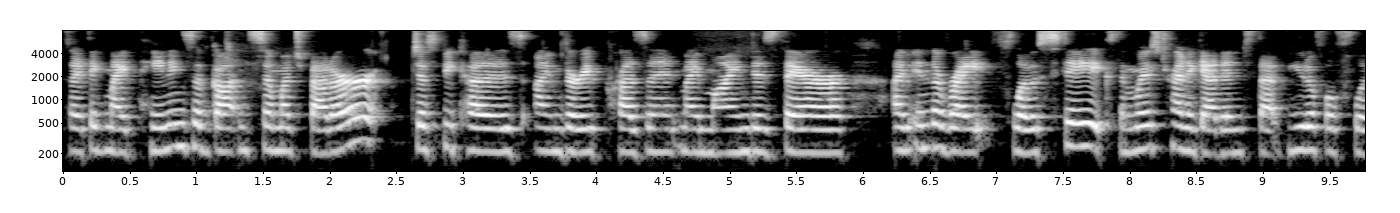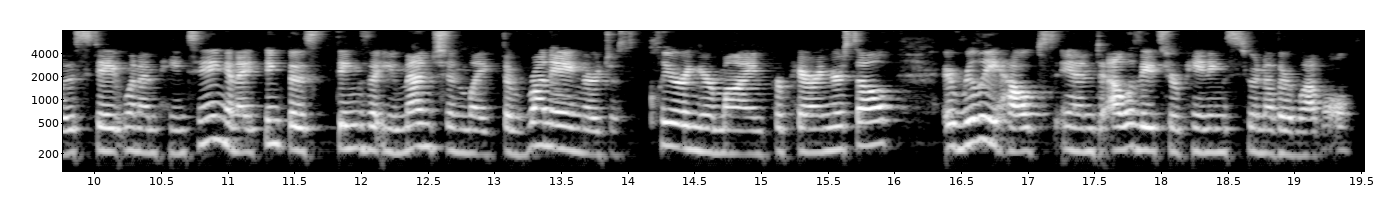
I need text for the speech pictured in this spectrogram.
So I think my paintings have gotten so much better just because I'm very present. My mind is there. I'm in the right flow state because I'm always trying to get into that beautiful flow state when I'm painting. And I think those things that you mentioned, like the running or just clearing your mind, preparing yourself, it really helps and elevates your paintings to another level.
